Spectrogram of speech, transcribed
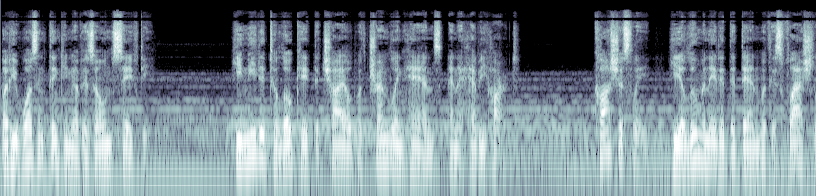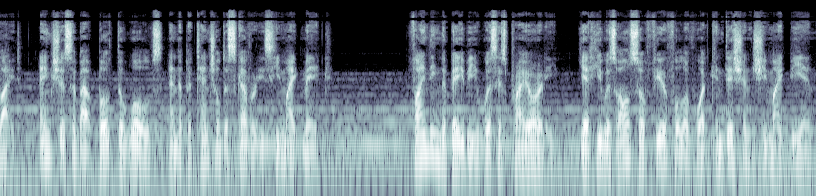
But he wasn't thinking of his own safety. He needed to locate the child with trembling hands and a heavy heart. Cautiously, he illuminated the den with his flashlight, anxious about both the wolves and the potential discoveries he might make. Finding the baby was his priority, yet he was also fearful of what condition she might be in.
